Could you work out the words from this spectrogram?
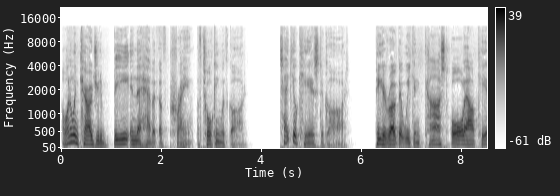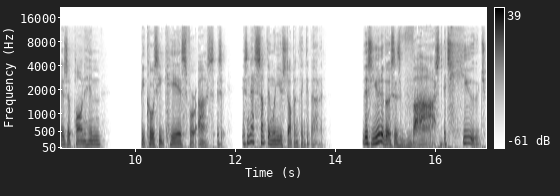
I want to encourage you to be in the habit of praying, of talking with God. Take your cares to God. Peter wrote that we can cast all our cares upon him because he cares for us. Isn't that something when you stop and think about it? This universe is vast. It's huge.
